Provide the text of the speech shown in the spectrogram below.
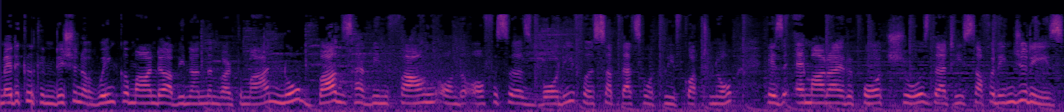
medical condition of Wing Commander Abhinandan Varthaman. No bugs have been found on the officer's body. First up, that's what we've got to know. His MRI report shows that he suffered injuries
